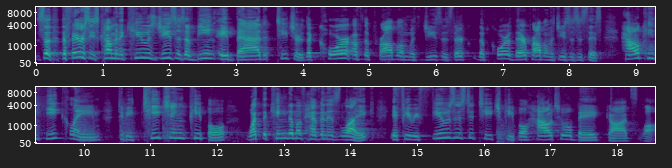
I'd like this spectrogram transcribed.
So the Pharisees come and accuse Jesus of being a bad teacher. The core of the problem with Jesus, their, the core of their problem with Jesus is this How can he claim to be teaching people what the kingdom of heaven is like if he refuses to teach people how to obey God's law.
